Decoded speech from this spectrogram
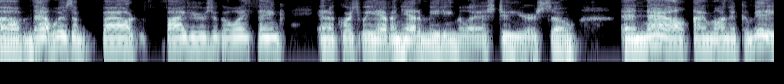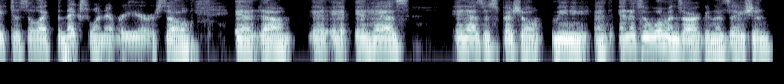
Um, that was about five years ago, I think. And of course, we haven't had a meeting the last two years. So, and now I'm on the committee to select the next one every year. So, it um, it, it, it has it has a special meaning, and, and it's a woman's organization.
